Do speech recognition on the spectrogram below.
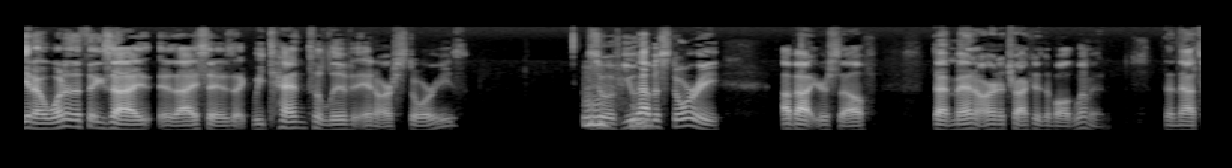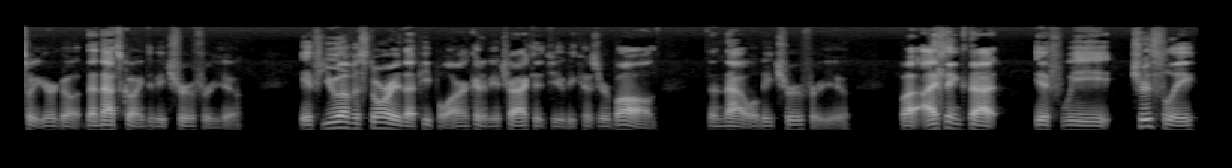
you know, one of the things I I say is like we tend to live in our stories. So if you Mhm. have a story about yourself that men aren't attracted to bald women, then that's what you're go then that's going to be true for you. If you have a story that people aren't going to be attracted to you because you're bald, then that will be true for you. But I think that if we truthfully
